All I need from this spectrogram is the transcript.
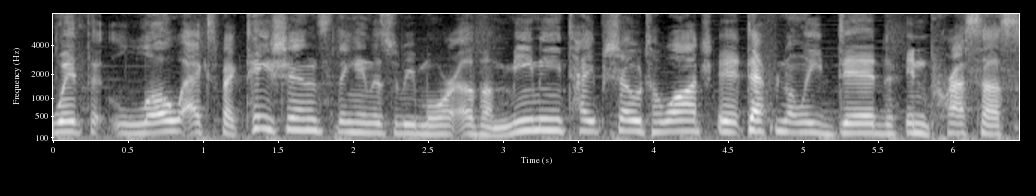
with low expectations, thinking this would be more of a Mimi type show to watch. It definitely did impress us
